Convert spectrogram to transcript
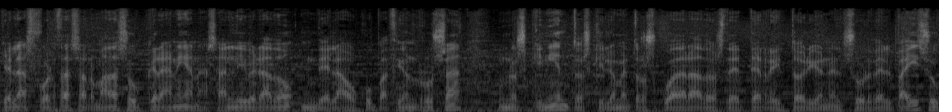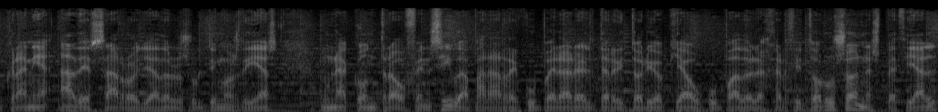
que las Fuerzas Armadas ucranianas han liberado de la ocupación rusa unos 500 kilómetros cuadrados de territorio en el sur del país. Ucrania ha desarrollado en los últimos días una contraofensiva para recuperar el territorio que ha ocupado el ejército ruso, en especial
